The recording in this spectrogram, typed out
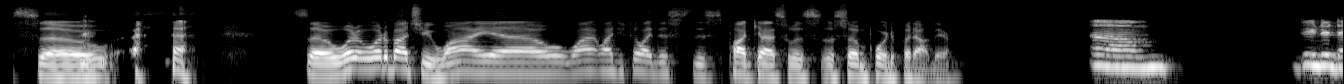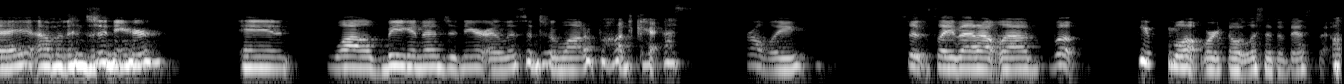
So so what what about you? Why uh why why do you feel like this this podcast was, was so important to put out there? Um during the day, I'm an engineer, and while being an engineer, I listen to a lot of podcasts. Probably shouldn't say that out loud, but people at work don't listen to this though.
